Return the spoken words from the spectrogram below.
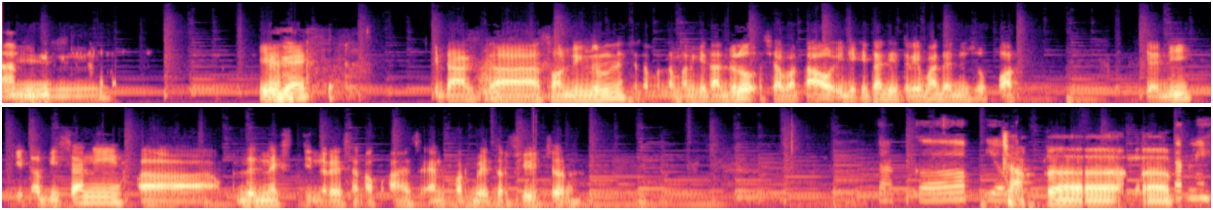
amin. Iya guys, kita uh, sounding dulu nih ke teman-teman kita dulu. Siapa tahu ide kita diterima dan disupport. Jadi kita bisa nih uh, the next generation of ASN for better future. Cakep. Yuk, Cakep. Cakep nih.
